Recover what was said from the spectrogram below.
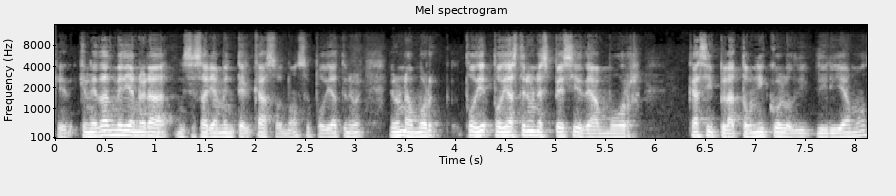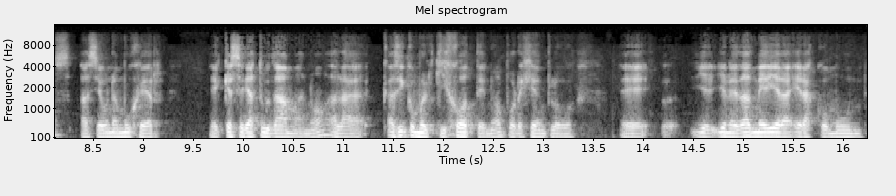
que, en la Edad Media no era necesariamente el caso, ¿no? Se podía tener, era un amor, podías tener una especie de amor casi platónico, lo diríamos, hacia una mujer, eh, que sería tu dama, ¿no? A la, casi como el Quijote, ¿no? Por ejemplo, eh, y, en la Edad Media era, común.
